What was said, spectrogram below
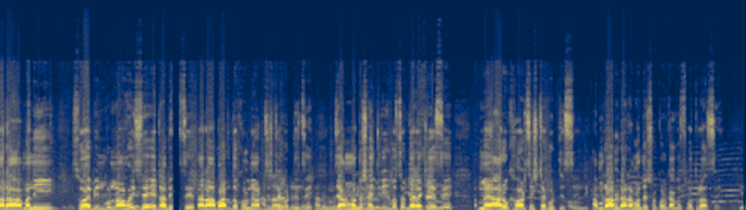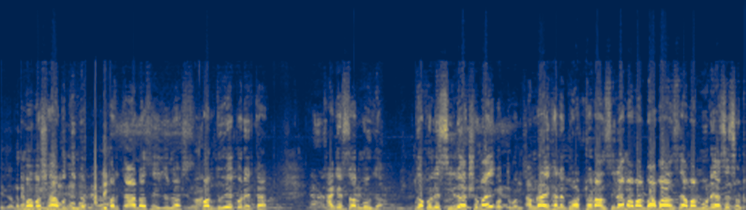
তারা মানে সয়াবিন বোনা হয়েছে এটা ভেঙেছে তারা আবার দখল নেওয়ার চেষ্টা করতেছে। যে আমাদের সাঁত্রিশ বছর তারা খেয়েছে আরও খাওয়ার চেষ্টা করতেছে। আমরা হোল্ডার, আমাদের সকল কাগজপত্র আছে। বাবা শাহাবুদ্দিন আমার কার্ড আছে এই জন্য আসছে। আমার দুই একরের কার্ড? খাগের চর মৌজা। দখলে ছিল এক সময় আমরা এখানে ঘর টর আনছিলাম আমার বাবা আছে আমার মনে আছে ছোট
